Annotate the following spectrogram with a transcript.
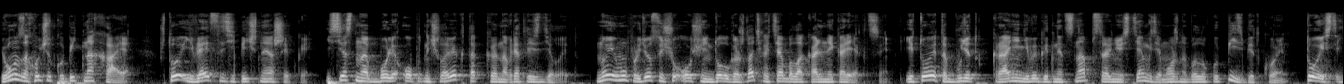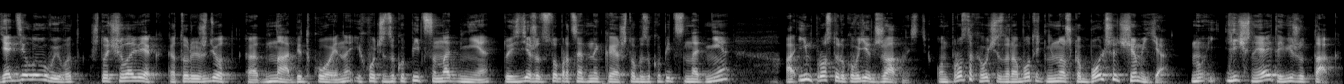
и он захочет купить на хае, что является типичной ошибкой. Естественно, более опытный человек так навряд ли сделает. Но ему придется еще очень долго ждать хотя бы локальной коррекции. И то это будет крайне невыгодная цена по сравнению с тем, где можно было купить биткоин. То есть я делаю вывод, что человек, который ждет э, дна биткоина и хочет закупиться на дне, то есть держит стопроцентный кэш, чтобы закупиться на дне, а им просто руководит жадность. Он просто хочет заработать немножко больше, чем я. Ну, лично я это вижу так.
